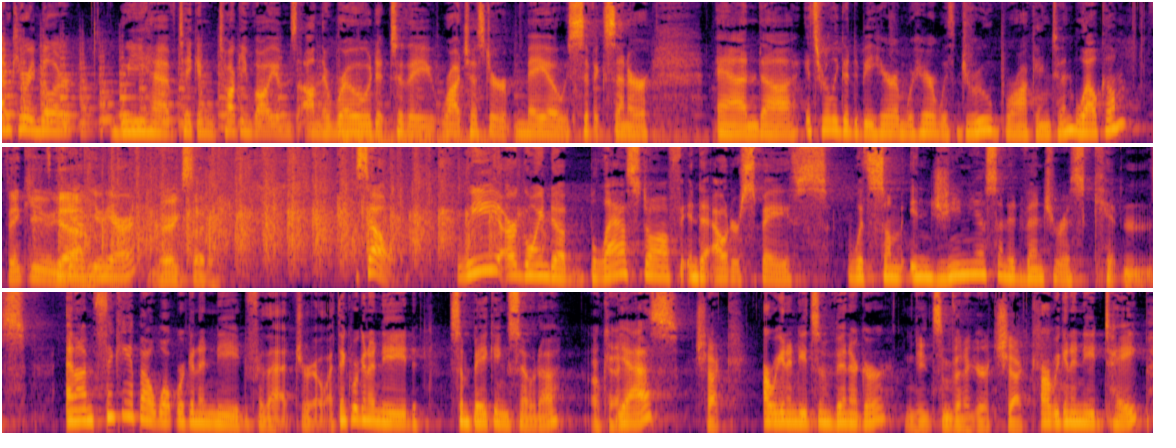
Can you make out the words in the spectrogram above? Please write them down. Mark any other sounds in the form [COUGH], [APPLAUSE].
I'm Kerri Miller. We have taken Talking Volumes on the road to the Rochester Mayo Civic Center. And uh, it's really good to be here. And we're here with Drew Brockington. Welcome. Thank you. Good yeah. to have you here. Very excited. So, we are going to blast off into outer space with some ingenious and adventurous kittens. And I'm thinking about what we're going to need for that, Drew. I think we're going to need some baking soda. Okay. Yes. Check. Are we going to need some vinegar? Need some vinegar. Check. Are we going to need tape?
